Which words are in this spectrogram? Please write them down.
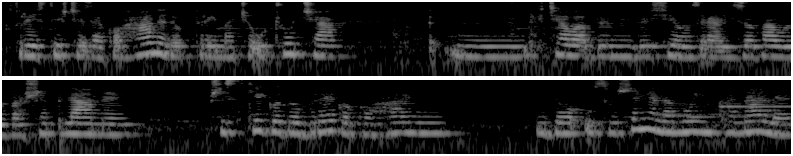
w której jesteście zakochane, do której macie uczucia. Mm, Chciałabym, by się zrealizowały Wasze plany. Wszystkiego dobrego, kochani, i do usłyszenia na moim kanale.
